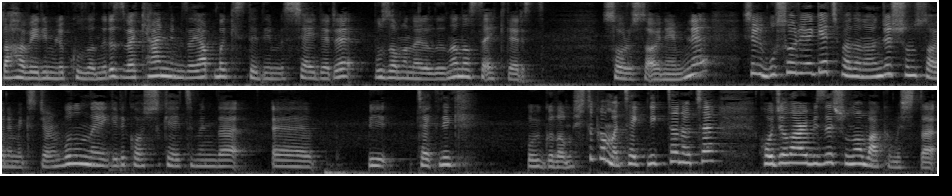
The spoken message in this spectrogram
daha verimli kullanırız ve kendimize yapmak istediğimiz şeyleri bu zaman aralığına nasıl ekleriz sorusu önemli. Şimdi bu soruya geçmeden önce şunu söylemek istiyorum. Bununla ilgili koçluk eğitiminde e, bir teknik uygulamıştık ama teknikten öte hocalar bize şuna bakmıştı.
